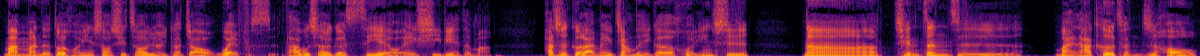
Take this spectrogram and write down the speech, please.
慢慢的对混音熟悉之后，有一个叫 Waves，它不是有一个 CLA 系列的嘛？它是格莱美奖的一个混音师。那前阵子。买他课程之后，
